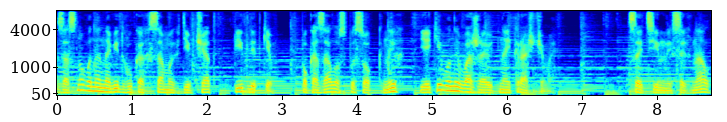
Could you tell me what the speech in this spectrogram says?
засноване на відгуках самих дівчат-підлітків, показало список книг, які вони вважають найкращими. Це цінний сигнал,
